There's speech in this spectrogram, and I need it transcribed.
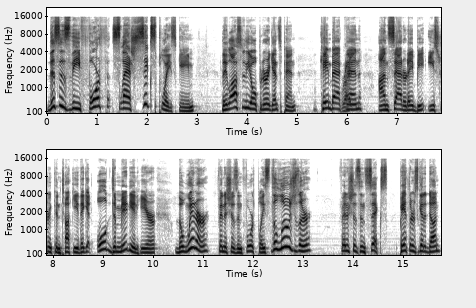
This is the fourth slash sixth place game. They lost in the opener against Penn. Came back Right. then on Saturday, beat Eastern Kentucky. They get Old Dominion here. The winner finishes in fourth place. The loser finishes in sixth. Panthers get it done.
